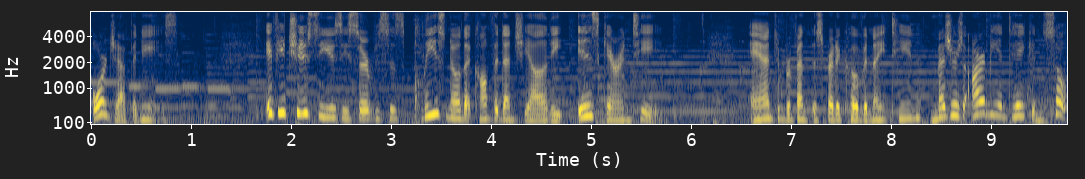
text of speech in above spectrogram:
or Japanese. If you choose to use these services, please know that confidentiality is guaranteed. And to prevent the spread of COVID 19, measures are being taken, so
